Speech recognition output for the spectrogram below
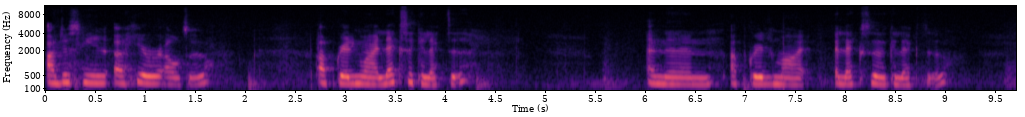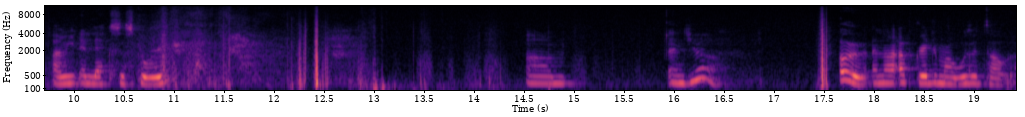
I just need a hero altar. Upgrading my Elixir collector. And then upgraded my Elixir collector. I mean Elixir storage. Um, and yeah. Oh, and I upgraded my wizard tower.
